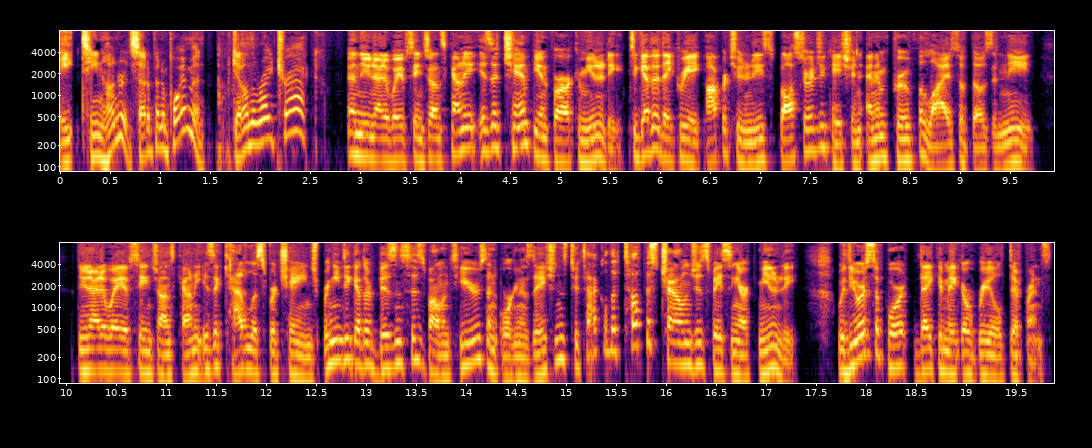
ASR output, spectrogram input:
1800. Set up an appointment. Get on the right track. And the United Way of St. Johns County is a champion for our community. Together, they create opportunities, foster education, and improve the lives of those in need. The United Way of St. Johns County is a catalyst for change, bringing together businesses, volunteers, and organizations to tackle the toughest challenges facing our community. With your support, they can make a real difference.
